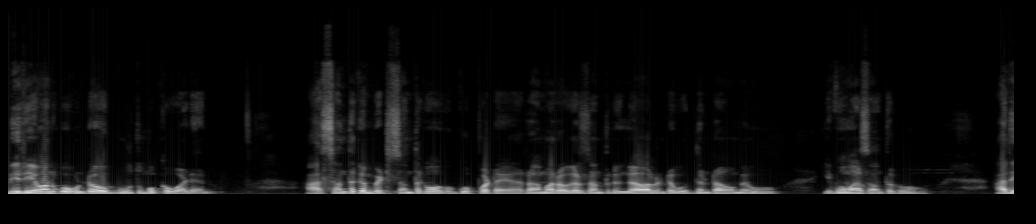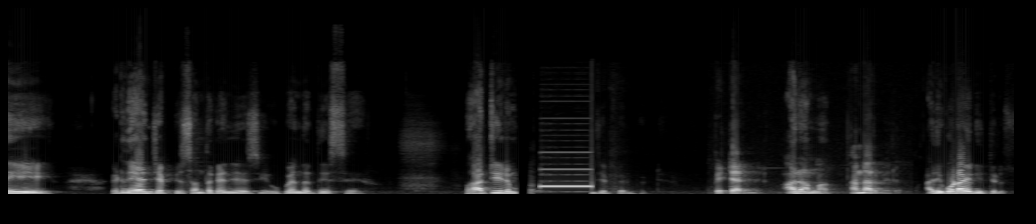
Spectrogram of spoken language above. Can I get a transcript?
మీరు ఏమనుకోకుంటే ఒక బూతు ముక్క వాడాను. ఆ సంతకం పెట్టి సంతకం ఒక గొప్పటయా రామారావు గారు సంతకం కావాలంటే వద్దంటాము మేము. ఇవ్వము ఆ సంతకం? అది ఇటుదే అని చెప్పి సంతకం చేసి ఉపేంద్ర తీస్తే పార్టీని చెప్పారు పెట్టి. పెట్టారు మీరు? అని అన్నాను అన్నారు మీరు? అది కూడా ఆయనకి తెలుసు.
